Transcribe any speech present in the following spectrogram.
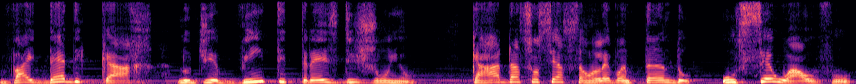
vai dedicar no dia 23 de junho. Cada associação levantando o seu alvo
